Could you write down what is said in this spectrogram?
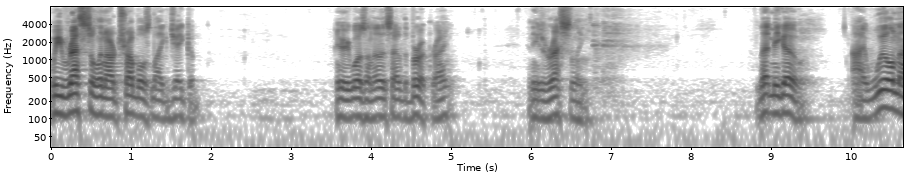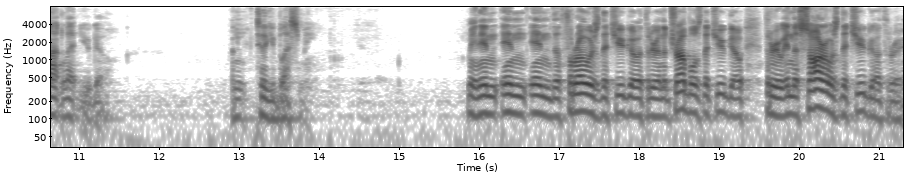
We wrestle in our troubles like Jacob. Here he was on the other side of the brook, right? And he's wrestling. Let me go. I will not let you go until you bless me. I mean, in, in, in the throes that you go through, in the troubles that you go through, in the sorrows that you go through,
